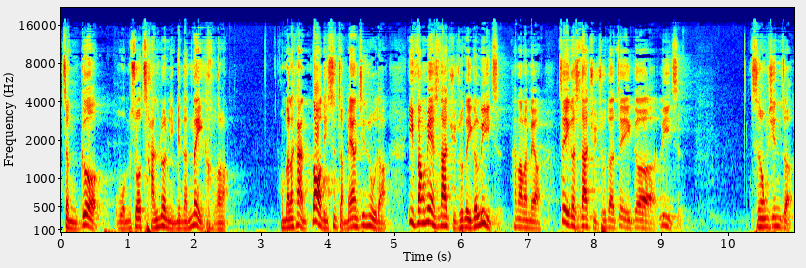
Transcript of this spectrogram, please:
整个我们说缠论里面的内核了。我们来看到底是怎么样进入的。一方面是他举出的一个例子，看到了没有？这个是他举出的这一个例子，持红心者，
